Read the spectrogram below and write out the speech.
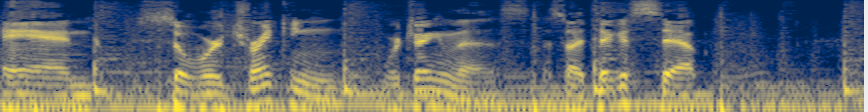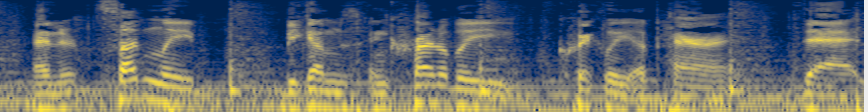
And so we're drinking, we're drinking this. So I take a sip, and it suddenly becomes incredibly quickly apparent that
